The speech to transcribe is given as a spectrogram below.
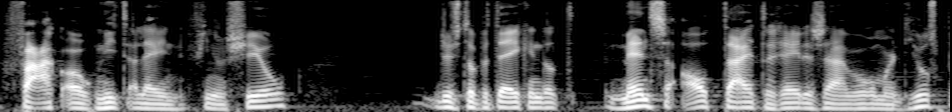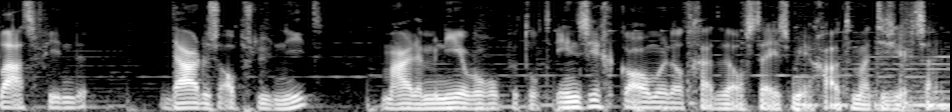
vaak ook niet alleen financieel. Dus dat betekent dat mensen altijd de reden zijn waarom er deals plaatsvinden. Daar dus absoluut niet. Maar de manier waarop we tot inzicht komen, dat gaat wel steeds meer geautomatiseerd zijn.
